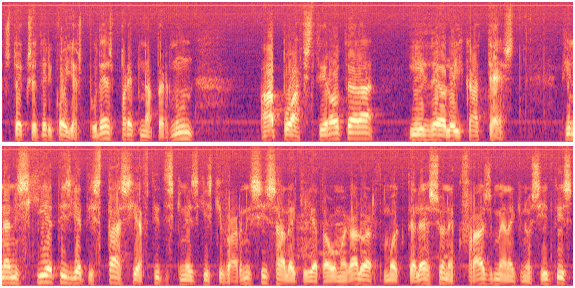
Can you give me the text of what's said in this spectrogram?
στο εξωτερικό για σπουδές πρέπει να περνούν από αυστηρότερα ιδεολογικά τεστ την ανησυχία της για τη στάση αυτή της κινέζικη κυβέρνησης αλλά και για το μεγάλο αριθμό εκτελέσεων εκφράζει με ανακοινωσή της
